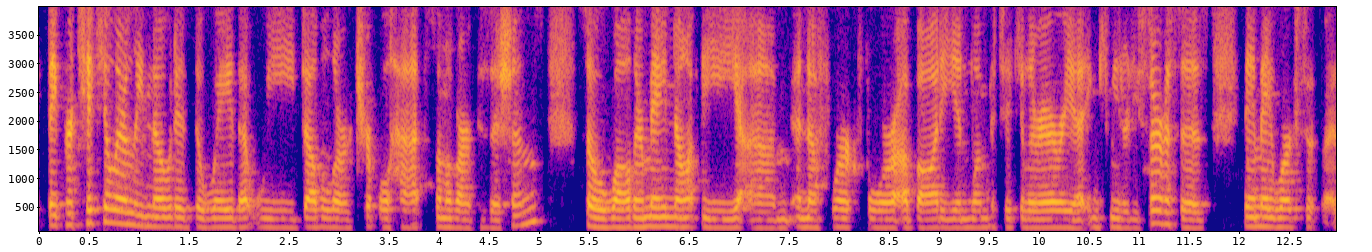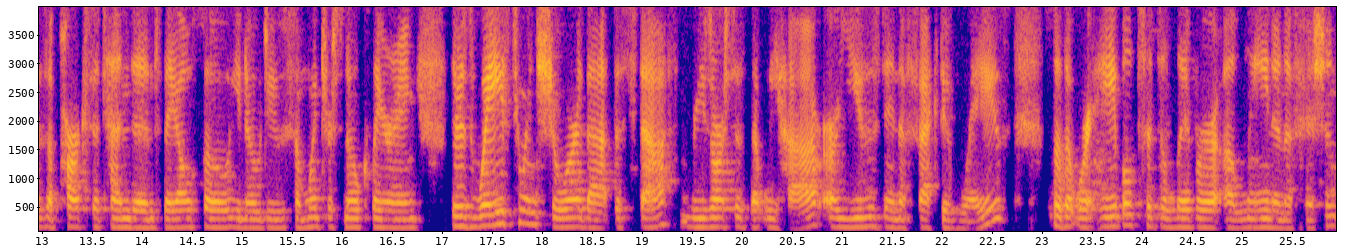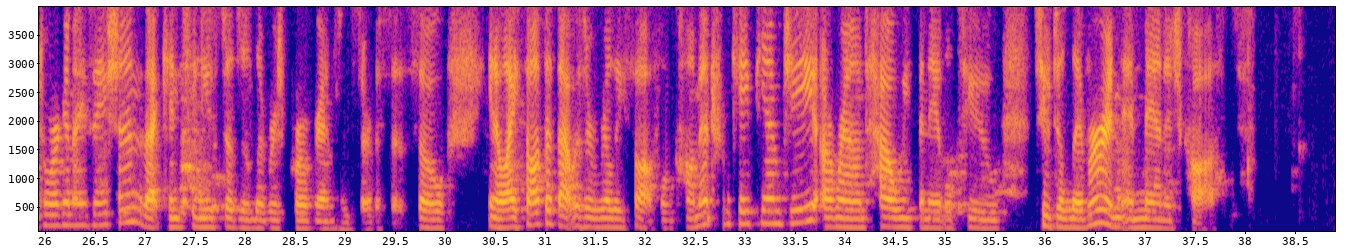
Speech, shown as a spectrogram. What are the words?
They particularly noted the way that we double or triple hat some of our positions. So while there may not be um, enough work for a body in one particular area in community services, they may work as a parks attendant. They also, you know, do some winter snow clearing. There's ways to ensure ensure that the staff resources that we have are used in effective ways so that we're able to deliver a lean and efficient organization that continues to deliver programs and services. So, you know, I thought that that was a really thoughtful comment from KPMG around how we've been able to, to deliver and, and manage costs.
